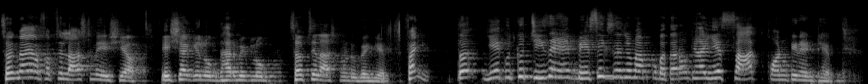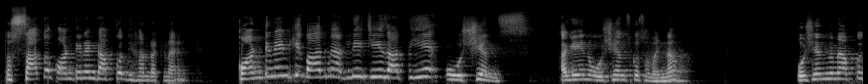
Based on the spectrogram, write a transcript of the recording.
समझ में आया? और सबसे लास्ट में एशिया एशिया के लोग, धार्मिक लोग, सबसे लास्ट में डूबेंगे। फाइन तो ये कुछ कुछ चीज़ें हैं बेसिक्स है जो मैं आपको बता रहा हूँ कि हाँ ये सात कॉन्टिनेंट है। तो सातों कॉन्टिनेंट आपको ध्यान रखना है। कॉन्टिनेंट के बाद में अगली चीज़ आती है ओशियंस अगेन ओशियंस को समझना। ओशियंस में मैं आपको,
